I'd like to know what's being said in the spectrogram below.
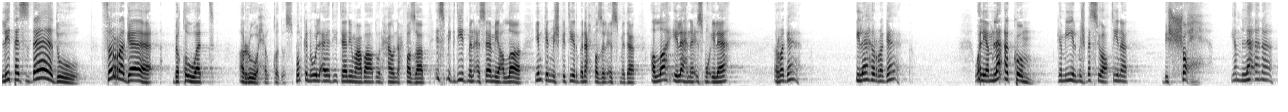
لتزدادوا في الرجاء بقوة الروح القدس. ممكن نقول الآية دي تاني مع بعض ونحاول نحفظها. اسم جديد من أسامي الله. يمكن مش كتير بنحفظ الاسم ده. الله إلهنا اسمه إله الرجاء. إله الرجاء. وليملأكم. جميل مش بس يعطينا بالشح يملأنا.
